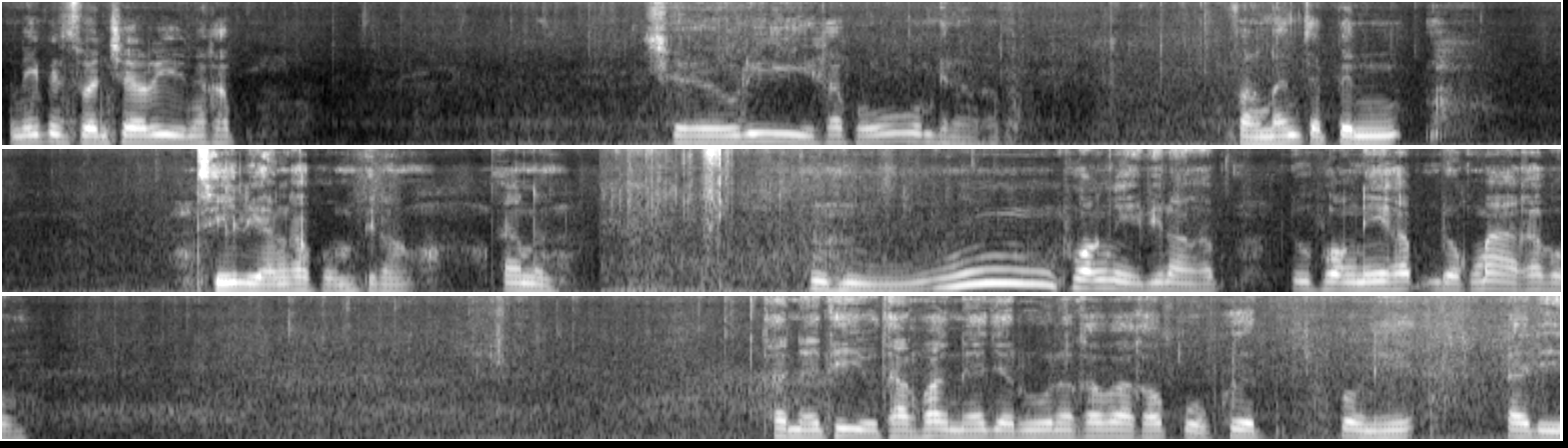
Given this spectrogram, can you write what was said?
อันนี้เป็นสวนเชอรี่นะครับ ชอรี่ครับผมพี่น้องครับ ฝั่งนั้นจะเป็น สีเหลืองครับผมพี่น้องทางนั้นอื้อหือพวงนี่พี่น้องครับ ดูพวงนี้ครับดกมากครับผม ท่านไหนที่อยู่ทางภาคเหนือจะรู้นะครับ ว่าเขาปลูกพืชพวกนี้ได้ดี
